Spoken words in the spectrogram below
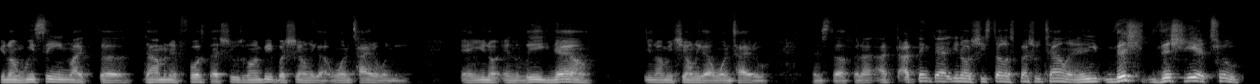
you know, we seen like the dominant force that she was going to be, but she only got one title in there. And you know, in the league now, you know, I mean, she only got one title and stuff. And I, I think that you know she's still a special talent. And this this year too,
